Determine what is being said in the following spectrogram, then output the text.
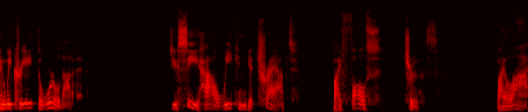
and we create the world out of it. Do you see how we can get trapped by false truths, by lies?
